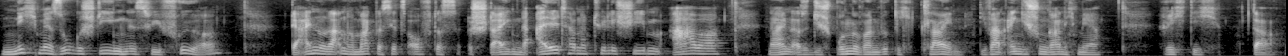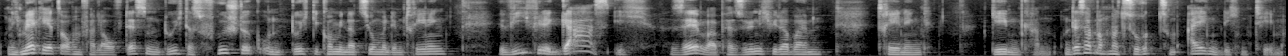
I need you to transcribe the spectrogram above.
nicht mehr so gestiegen ist wie früher. Der eine oder andere mag das jetzt auf das steigende Alter natürlich schieben, aber nein, also die Sprünge waren wirklich klein. Die waren eigentlich schon gar nicht mehr richtig da. Und ich merke jetzt auch im Verlauf dessen durch das Frühstück und durch die Kombination mit dem Training, wie viel Gas ich selber persönlich wieder beim Training geben kann. Und deshalb nochmal zurück zum eigentlichen Thema.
